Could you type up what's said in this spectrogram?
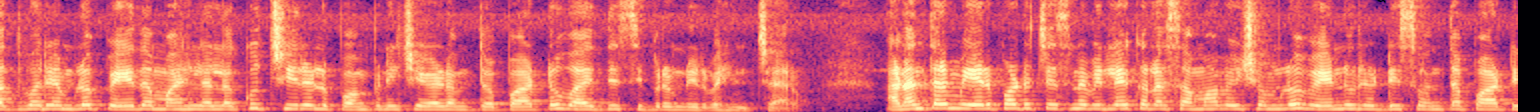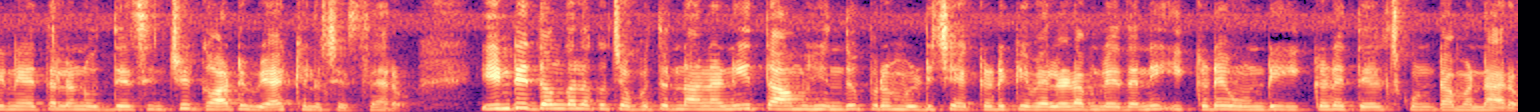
ఆధ్వర్యంలో పేద మహిళలకు చీరలు పంపిణీ చేయడంతో పాటు వైద్య శిబిరం నిర్వహించారు. అనంతరం ఏర్పాటు చేసిన విలేకరుల సమావేశంలో వేణురెడ్డి సొంత పార్టీ నేతలను ఉద్దేశించి ఘాటు వ్యాఖ్యలు చేశారు. ఇంటి దొంగలకు చెబుతున్నానని తాము హిందూపురం విడిచి ఎక్కడికి వెళ్ళడం లేదని ఇక్కడే ఉండి ఇక్కడే తేల్చుకుంటామన్నారు.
